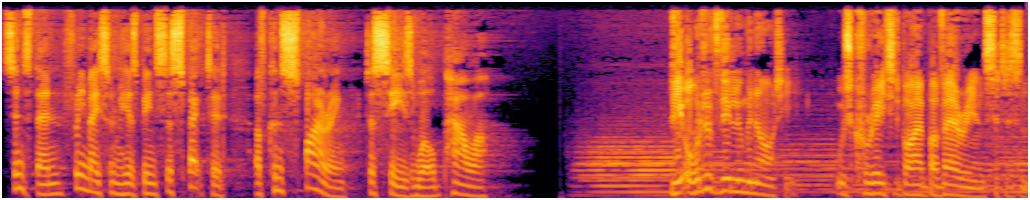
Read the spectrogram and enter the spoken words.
Since then, Freemasonry has been suspected of conspiring to seize world power. The Order of the Illuminati was created by a Bavarian citizen,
